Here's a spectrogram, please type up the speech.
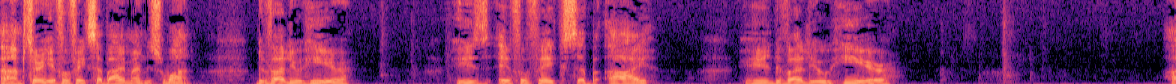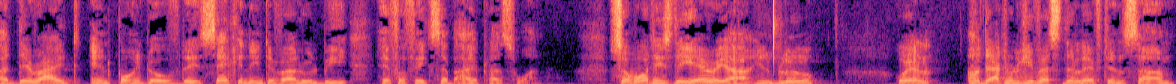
Uh, I'm sorry, f of x sub i minus 1. The value here is f of x sub i, and the value here at the right endpoint of the second interval will be f of x sub i plus 1. So what is the area in blue? Well, that will give us the left-hand sum.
